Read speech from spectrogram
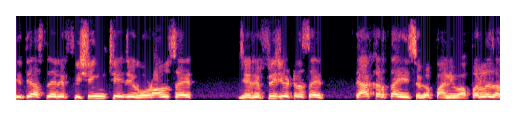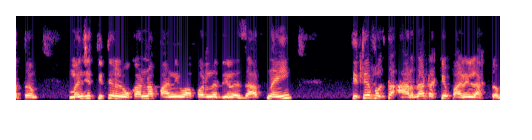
तिथे असलेले फिशिंगचे जे गोडाऊन्स आहेत जे रेफ्रिजरेटर्स आहेत त्याकरता हे सगळं पाणी वापरलं जातं. म्हणजे तिथे लोकांना पाणी वापरलं दिलं जात नाही. तिथे फक्त अर्धा टक्के पाणी लागतं.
